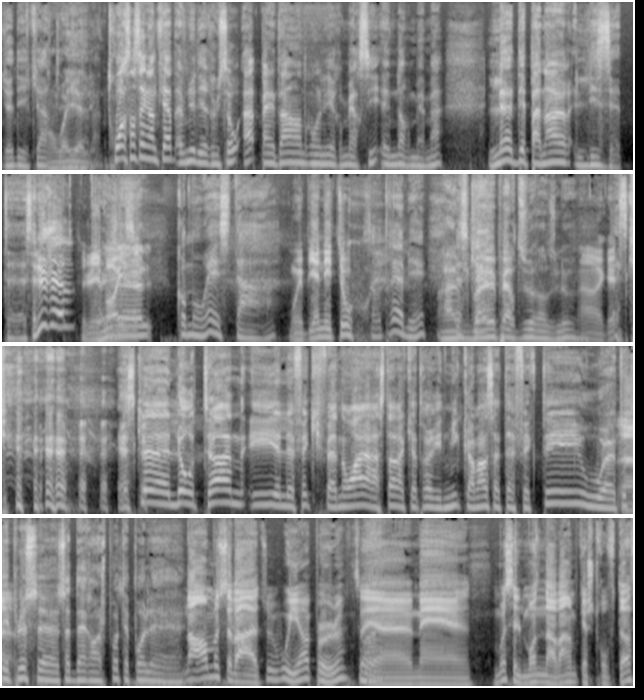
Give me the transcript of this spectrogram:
Il y a des cartes. On va y aller. évidemment. 354 Avenue des Ruisseaux à Pintendre. On les remercie énormément. Le dépanneur Lisette. Euh, salut Jules. Salut les boys. Jules. Comment est-ce Oui, bien et tout. Ça va très bien. Ah, Est-ce vous que, perdu rendu là. Ah, est-ce que, est-ce que l'automne et le fait qu'il fait noir à cette heure à 4h30 commencent à t'affecter ou euh, toi, t'es Euh. plus, euh, ça te dérange pas, t'es pas le... Non, moi, c'est ben, oui, un peu, là. Ouais. euh, mais moi, c'est le mois de novembre que je trouve tough.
